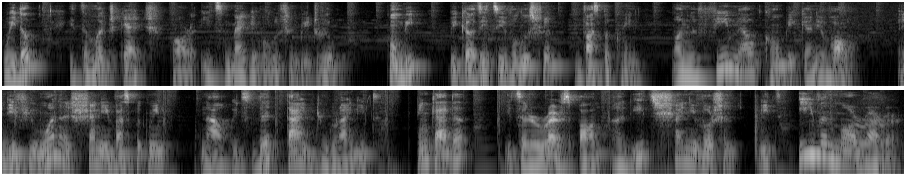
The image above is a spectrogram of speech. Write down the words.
Weedle, it's a much catch for its Mega Evolution Beedrill. Combee, because its evolution Vespiquen. Only female Combee can evolve. And if you want a shiny Vespiquen, now it's the time to grind it. Nincada, it's a rare spawn and its shiny version is even more rarer.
